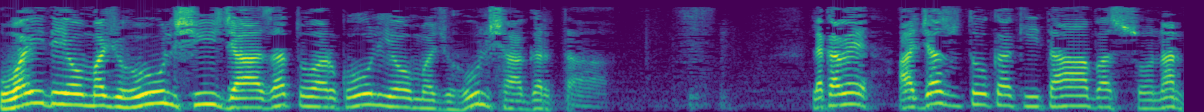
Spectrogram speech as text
وای دی یو مجهول شي اجازت ورکول یو مجهول شاګرد تا لکه وی اجزتو کا کتاب السنن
